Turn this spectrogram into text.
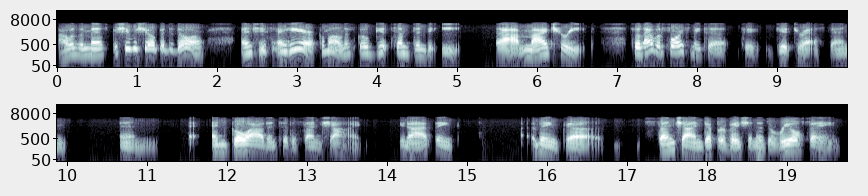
I was a mess, but she would show up at the door, and she'd say, "Here, come on, let's go get something to eat. Uh, my treat." So that would force me to to get dressed and and and go out into the sunshine. You know, I think I think uh sunshine deprivation is a real thing.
